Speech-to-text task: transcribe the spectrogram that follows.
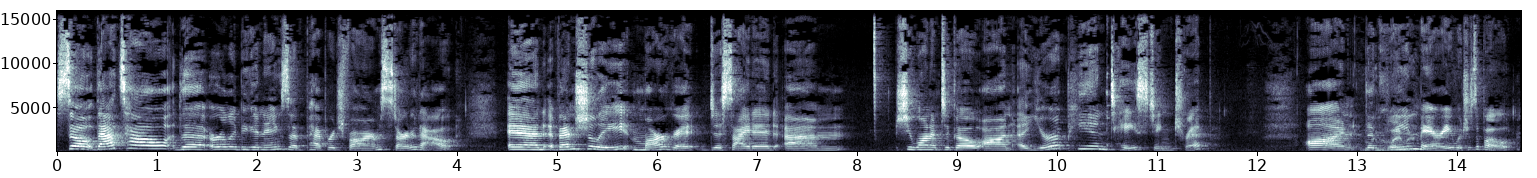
So that's how the early beginnings of Pepperidge Farm started out. And eventually, Margaret decided um, she wanted to go on a European tasting trip on the? Queen Mary, which is a boat,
